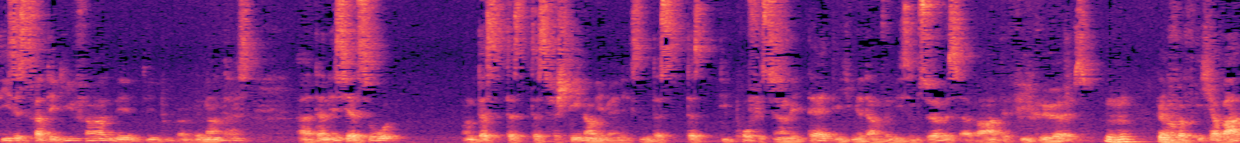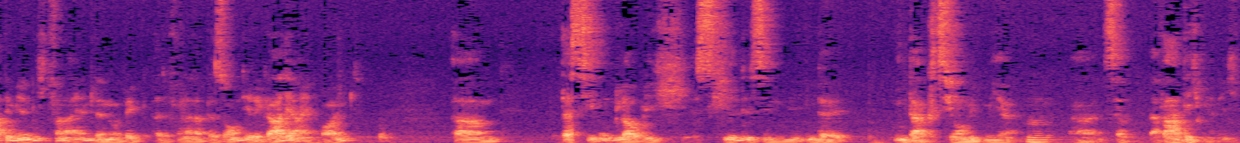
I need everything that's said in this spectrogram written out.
diese Strategie fahre, die, die du gerade genannt hast, äh, dann ist ja so, und das, das, das verstehen auch die wenigsten, dass, dass die Professionalität, die ich mir dann von diesem Service erwarte, viel höher ist. Mhm, genau. Ich erwarte mir nicht von einem, der nur also von einer Person, die Regale einräumt, ähm, dass sie unglaublich skilled ist in, in der Interaktion mit mir. Mhm. Äh, das erwarte ich mir nicht.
